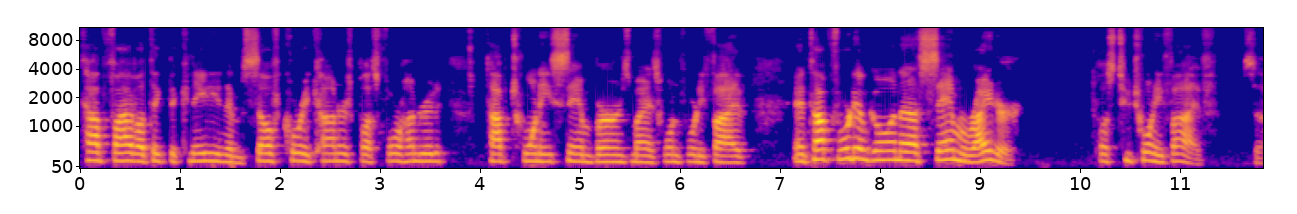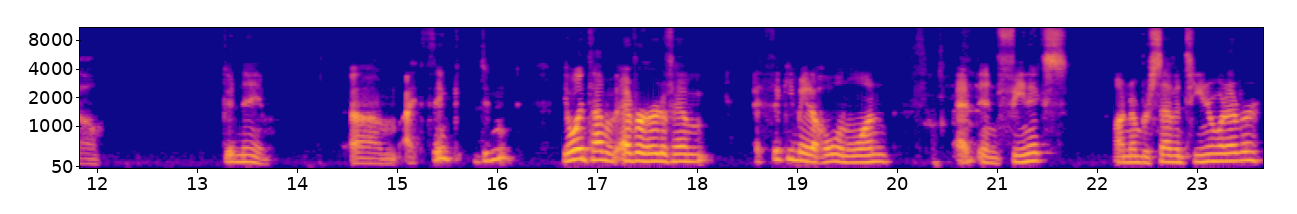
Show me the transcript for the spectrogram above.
Top five, I'll take the Canadian himself, Corey Conners plus 400. Top 20, Sam Burns minus 145. And top 40, I'm going uh, Sam Ryder plus 225. So good name. Um, I think, didn't the only time I've ever heard of him, I think he made a hole in one at in Phoenix on number 17 or whatever.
